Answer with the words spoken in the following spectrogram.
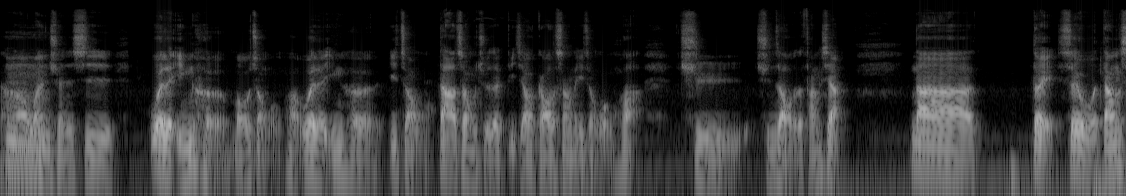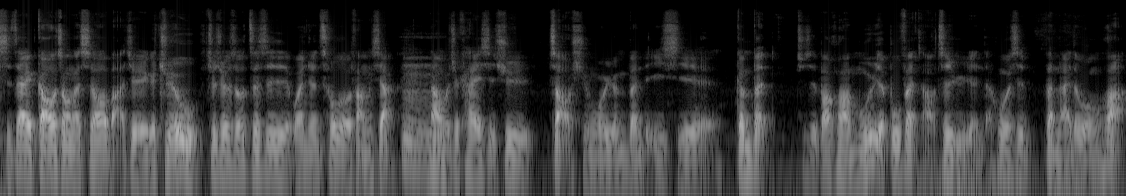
然后嗯完全是为了迎合某种文化，为了迎合一种大众觉得比较高尚的一种文化，去寻找我的方向。那对，所以我当时在高中的时候吧，就有一个觉悟，就觉得说这是完全错误的方向。嗯，那我就开始去找寻我原本的一些根本，就是包括母语的部分啊，这是语言的，或者是本来的文化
